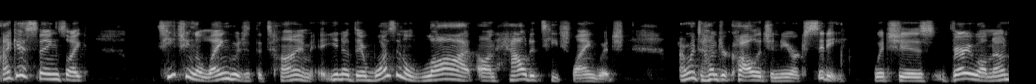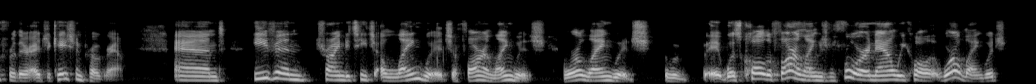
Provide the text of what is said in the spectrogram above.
I guess things like teaching a language at the time, you know, there wasn't a lot on how to teach language. I went to Hunter College in New York City, which is very well known for their education program. And even trying to teach a language, a foreign language, world language, it was called a foreign language before, now we call it world language.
